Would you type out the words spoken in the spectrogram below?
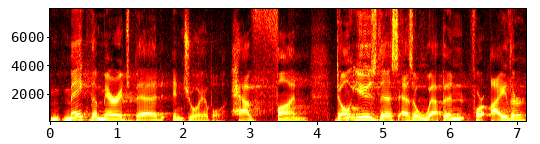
make the marriage bed enjoyable, have fun. Don't use this as a weapon for either.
